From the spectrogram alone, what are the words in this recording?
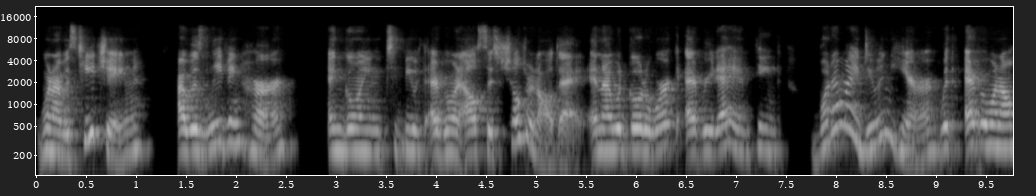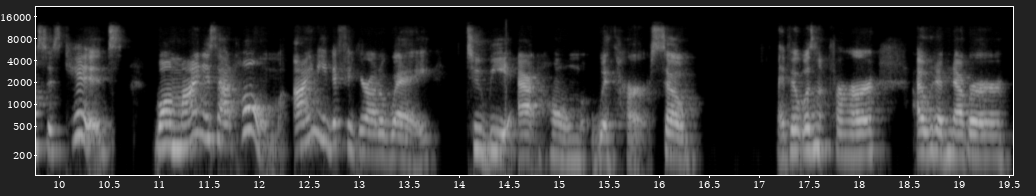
when I was teaching, I was leaving her and going to be with everyone else's children all day. And I would go to work every day and think, what am I doing here with everyone else's kids while mine is at home? I need to figure out a way to be at home with her. So if it wasn't for her, I would have never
